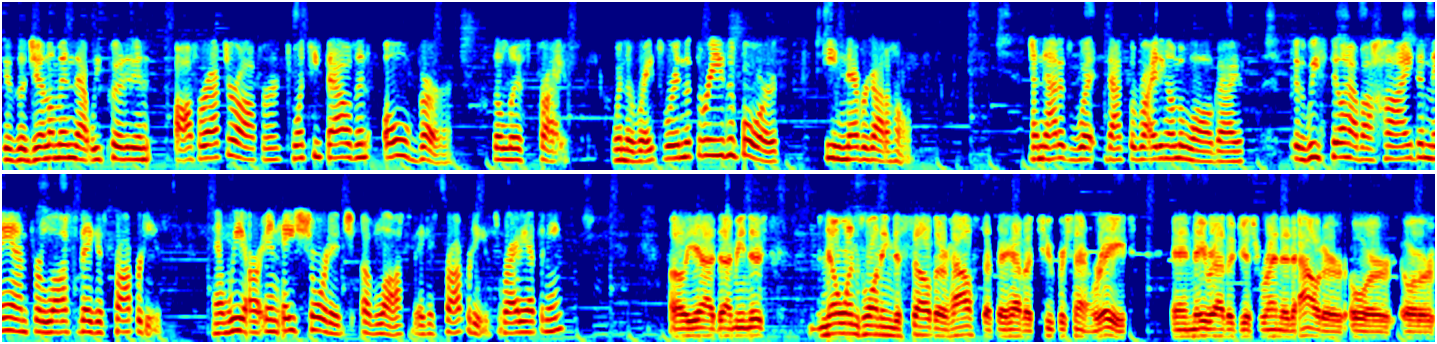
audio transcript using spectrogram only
is the gentleman that we put in offer after offer, twenty thousand over the list price. When the rates were in the threes and fours, he never got a home. And that is what that's the writing on the wall, guys, because we still have a high demand for Las Vegas properties. And we are in a shortage of Las Vegas properties, right, Anthony? Oh yeah, I mean, there's no one's wanting to sell their house that they have a two percent rate, and they rather just rent it out or or or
